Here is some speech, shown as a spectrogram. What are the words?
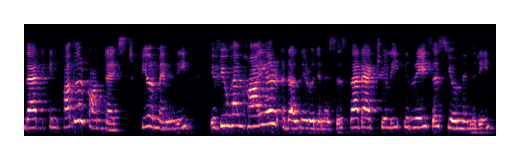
that in other contexts, fear memory, if you have higher adult neurogenesis, that actually erases your memory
